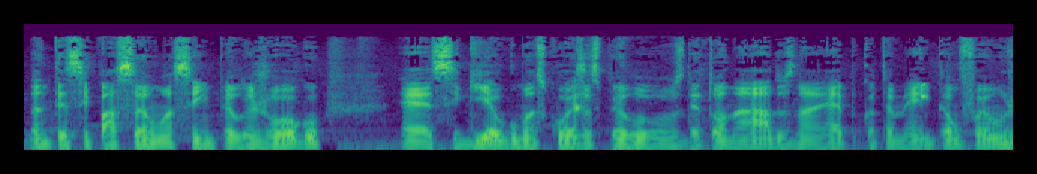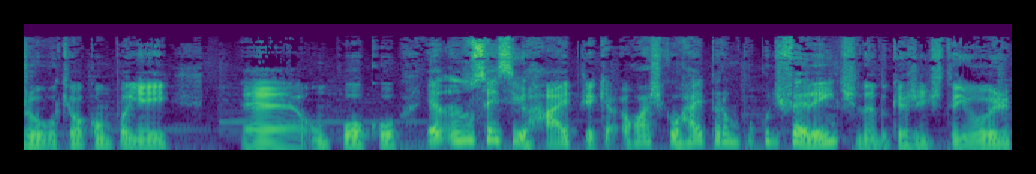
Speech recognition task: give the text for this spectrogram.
da antecipação, assim, pelo jogo. É, segui algumas coisas pelos detonados na época também, então foi um jogo que eu acompanhei é, um pouco. Eu, não sei se hype, é eu acho que o hype era um pouco diferente né, do que a gente tem hoje.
